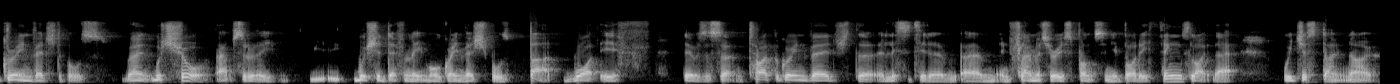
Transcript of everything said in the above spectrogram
green vegetables. Right? Well, sure, absolutely, we should definitely eat more green vegetables. But what if there was a certain type of green veg that elicited an um, inflammatory response in your body? Things like that. We just don't know.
